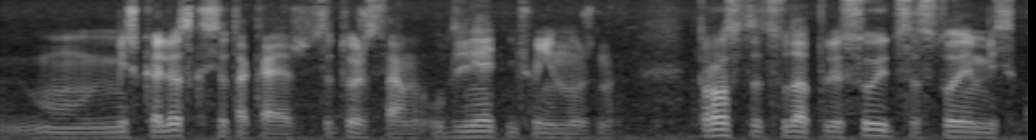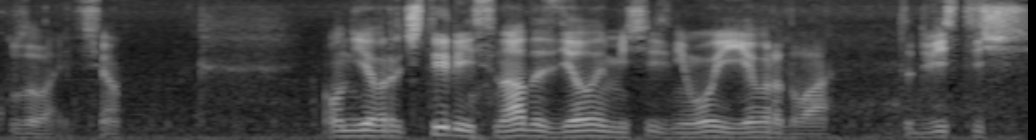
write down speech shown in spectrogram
межколеска все такая же, все то же самое. Удлинять ничего не нужно. Просто сюда плюсуется стоимость кузова и все. Он евро 4, если надо, сделаем из него евро 2. Это 200 тысяч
